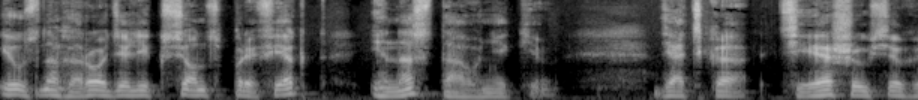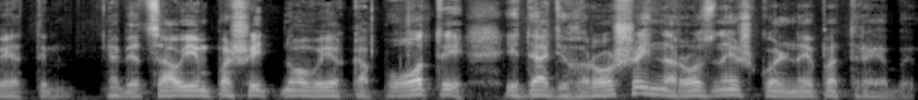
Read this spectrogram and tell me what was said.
і ўзнагародзілі ксёнз прэфект і настаўнікі. Дядзька цешыўся гэтым, абяцаў ім пашыць новыя капоты і даць грошай на розныя школьныя патрэбы.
